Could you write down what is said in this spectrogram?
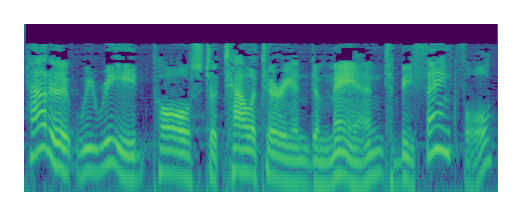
how do we read Paul's totalitarian demand to be thankful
